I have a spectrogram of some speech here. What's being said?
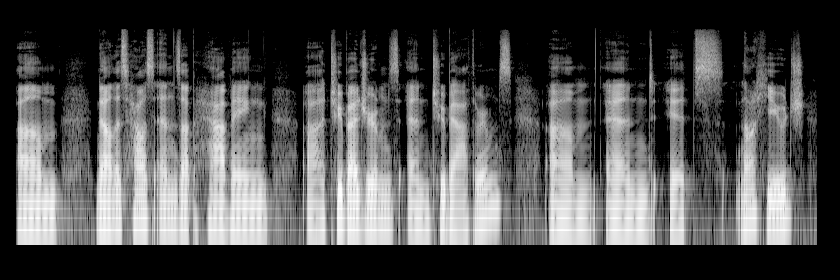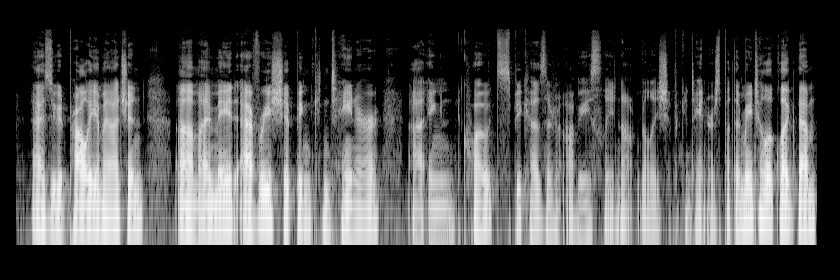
Um, now, this house ends up having uh, two bedrooms and two bathrooms, um, and it's not huge as you could probably imagine. Um, I made every shipping container uh, in quotes because they're obviously not really shipping containers, but they're made to look like them.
